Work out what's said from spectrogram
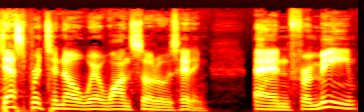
desperate to know where Juan Soto is hitting. And for me,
